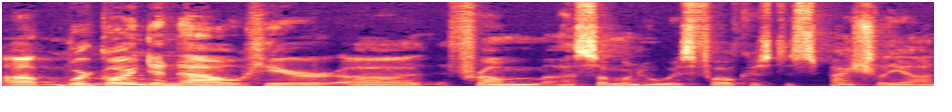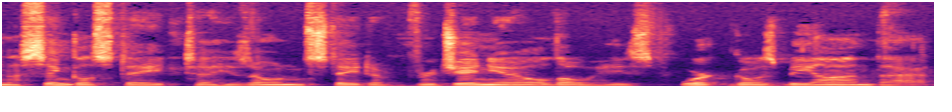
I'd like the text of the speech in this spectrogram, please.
Uh, we're going to now hear uh, from uh, someone who is focused especially on a single state, uh, his own state of Virginia, although his work goes beyond that.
